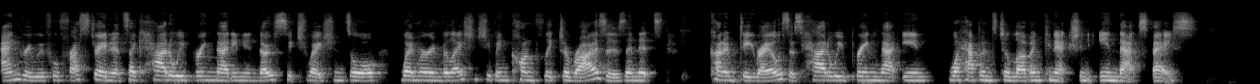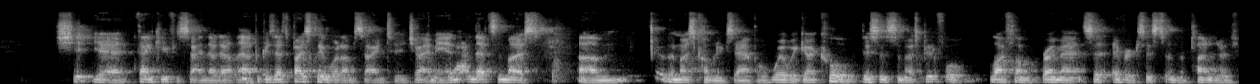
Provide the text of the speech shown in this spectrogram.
angry we feel frustrated. It's like how do we bring that in in those situations or when we're in relationship and conflict arises and it's kind of derails us? How do we bring that in? What happens to love and connection in that space? Shit yeah. Thank you for saying that out loud because that's basically what i'm saying to jamie and, and that's the most um, the most common example where we go, cool, this is the most beautiful lifelong romance that ever existed on the planet of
